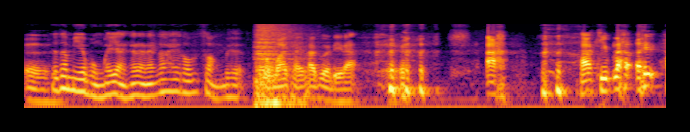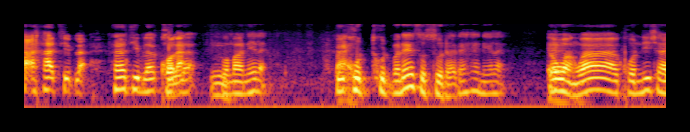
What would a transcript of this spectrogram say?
เออแล้วถ้าเมียผมขยันขนาดนั้นก็ให้เขาส่องไปเถอะผมว่าใช้ password ดีละอะห้าคลิปละเอ้ยห้าห้าทิปละห้าทิปแล้วครบแล้วอืมประมาณนี้แหละไปคือขุดขุดมาได้สุดๆอะได้แค่นี้แหละเออก็หวังว่าคนที่ใช้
